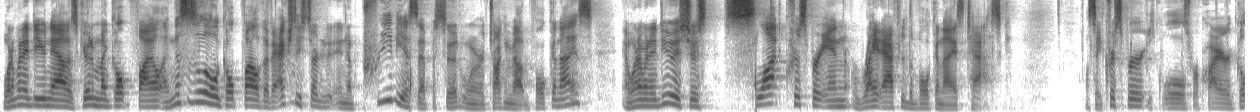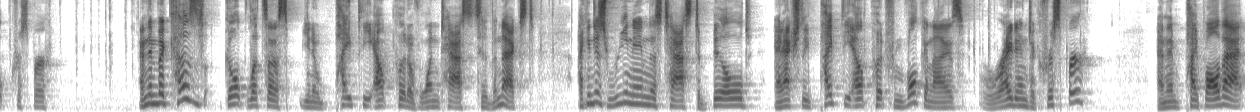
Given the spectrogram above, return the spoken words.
What I'm going to do now is go to my gulp file, and this is a little gulp file that I actually started in a previous episode when we were talking about vulcanize. And what I'm going to do is just slot Crisper in right after the vulcanize task. I'll say Crisper equals require gulp Crisper. And then because gulp lets us you know, pipe the output of one task to the next, I can just rename this task to build and actually pipe the output from vulcanize right into Crisper and then pipe all that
